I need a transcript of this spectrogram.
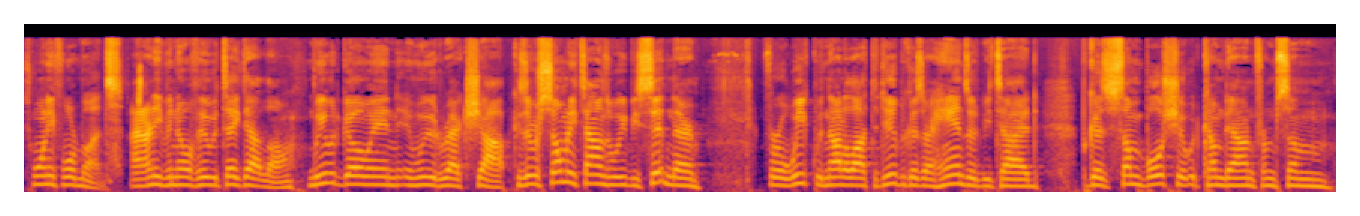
24 months. I don't even know if it would take that long. We would go in and we would wreck shop because there were so many times we'd be sitting there for a week with not a lot to do because our hands would be tied because some bullshit would come down from some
